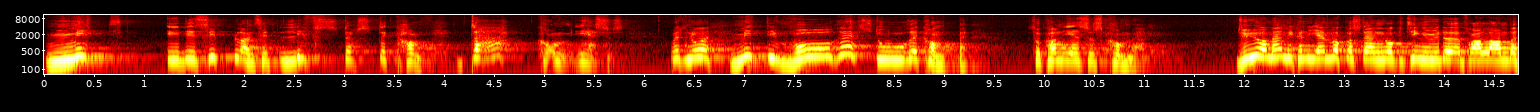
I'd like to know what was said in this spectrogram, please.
Midt i disiplene sitt livs største kamp. Da kom Jesus. Og vet du noe? Midt i våre store kamper så kan Jesus komme. Du og meg vi kan gjemme oss og stenge oss ting ute fra alle andre.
